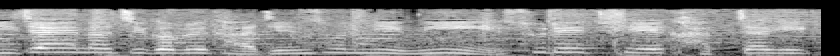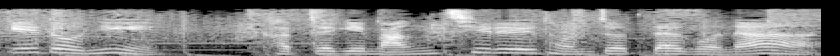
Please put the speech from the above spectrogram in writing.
디자이너 직업을 가진 손님이 술에 취해 갑자기 깨더니 갑자기 망치를 던졌다거나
